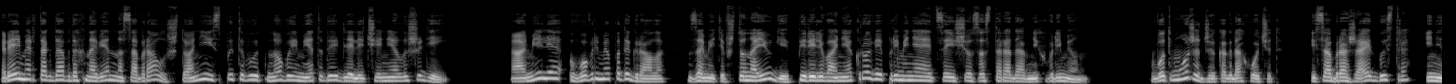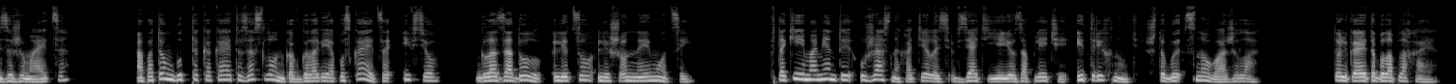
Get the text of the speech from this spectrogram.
Реймер тогда вдохновенно собрал, что они испытывают новые методы для лечения лошадей. А Амелия вовремя подыграла, заметив, что на юге переливание крови применяется еще со стародавних времен. Вот может же, когда хочет, и соображает быстро, и не зажимается. А потом будто какая-то заслонка в голове опускается, и все. Глаза долу, лицо лишённое эмоций. В такие моменты ужасно хотелось взять ее за плечи и тряхнуть, чтобы снова ожила. Только это была плохая,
